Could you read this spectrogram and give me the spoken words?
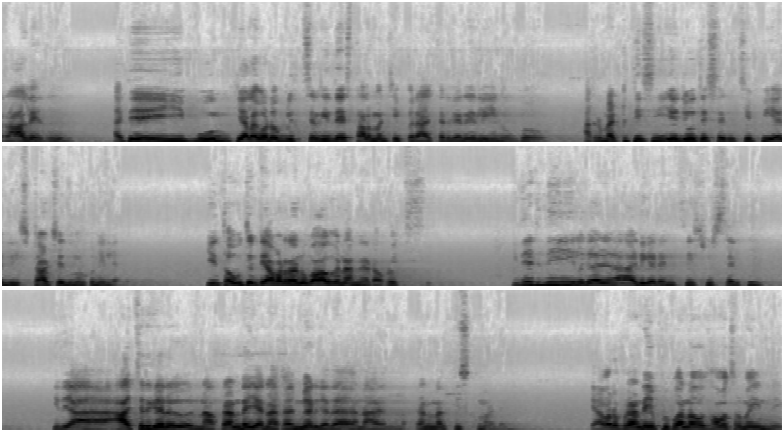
రాలేదు. అయితే ఈ భూమికి ఎలాగో డబ్బులు ఇచ్చారు ఇదే స్థలం అని చెప్పారు ఆచార్య గారు నేను ఇంకో- అక్కడ మట్టి తీసి ఏ జ్యోతిష్యరికి చెప్పి అది స్టార్ట్ చేద్దాం అనుకుని వెళ్ళారు ఈయన తవ్వుతుంటే ఎవడరా నువ్వు బాగుగా అన్నాడు అక్కడ వచ్చేసి. ఇదేంటిది ఇలాగా అడిగాడు అని చూసేసరికి. ఇది ఆ ఆచార్య గారు నా ఫ్రెండ్ అయ్యా నాకు అమ్మాడు కదా నా ఫ్రెండ్ నాకు తీసుకున్నాడు ఎవరి ఫ్రెండ్ ఎప్పుడు కొన్నావు? సంవత్సరం అయింది.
